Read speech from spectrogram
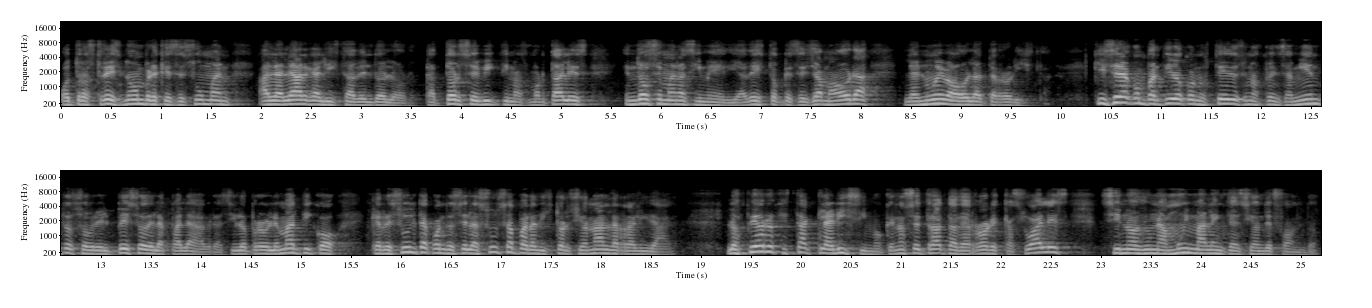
Otros tres nombres que se suman a la larga lista del dolor. 14 víctimas mortales en dos semanas y media de esto que se llama ahora la nueva ola terrorista. Quisiera compartir con ustedes unos pensamientos sobre el peso de las palabras y lo problemático que resulta cuando se las usa para distorsionar la realidad. Lo peor es que está clarísimo que no se trata de errores casuales, sino de una muy mala intención de fondo.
